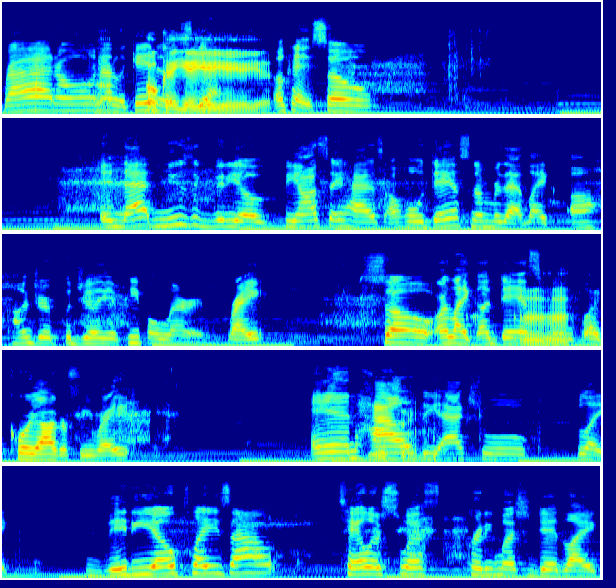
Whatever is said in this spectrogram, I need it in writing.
Right on uh, alligators. Okay, yeah, yeah, yeah, yeah, yeah. Okay, so in that music video, Beyonce has a whole dance number that like a hundred bajillion people learned, right? So, or like a dance mm-hmm. move, like choreography, right? And how the actual like video plays out. Taylor Swift pretty much did like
